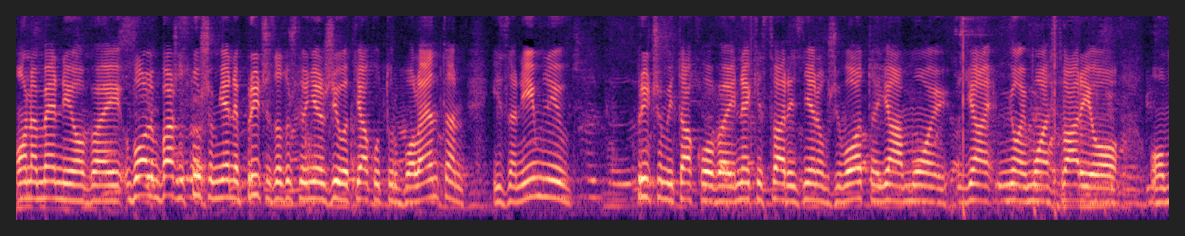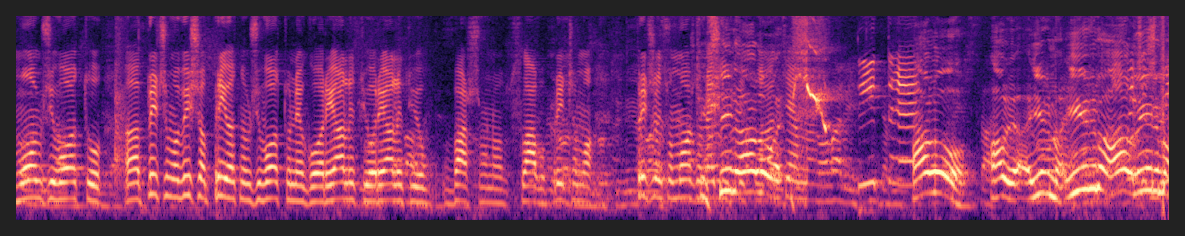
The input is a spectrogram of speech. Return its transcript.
Ona meni, ovaj, volim baš da slušam njene priče zato što je njen život jako turbulentan i zanimljiv. Priča mi tako ovaj, neke stvari iz njenog života, ja, moj, ja njoj moje stvari o, o mom životu. Pričamo više o privatnom životu nego o realitiju. O realitiju baš ono, slabo pričamo. Pričali smo možda o nekim situacijama. Alo, alo, Irma, Irma, alo, Irma.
